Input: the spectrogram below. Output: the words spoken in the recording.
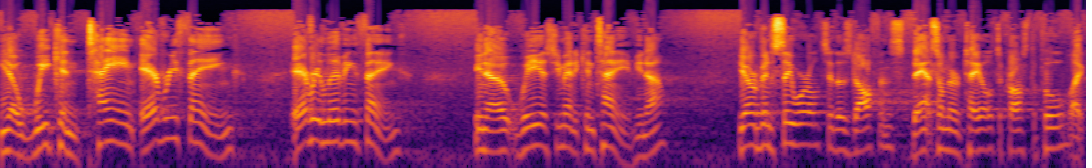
you know, we can tame everything, every living thing, you know, we as humanity can tame, you know? You ever been to SeaWorld, see those dolphins dance on their tails across the pool? Like,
